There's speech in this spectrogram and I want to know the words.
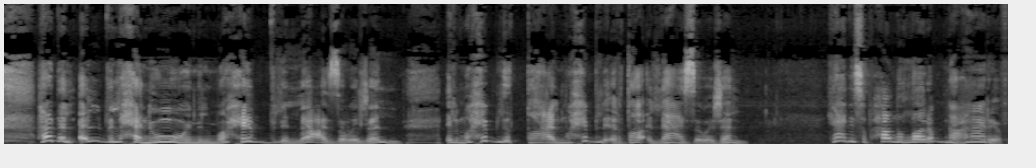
هذا القلب الحنون المحب لله عز وجل المحب للطاعة المحب لإرضاء الله عز وجل. يعني سبحان الله ربنا عارف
